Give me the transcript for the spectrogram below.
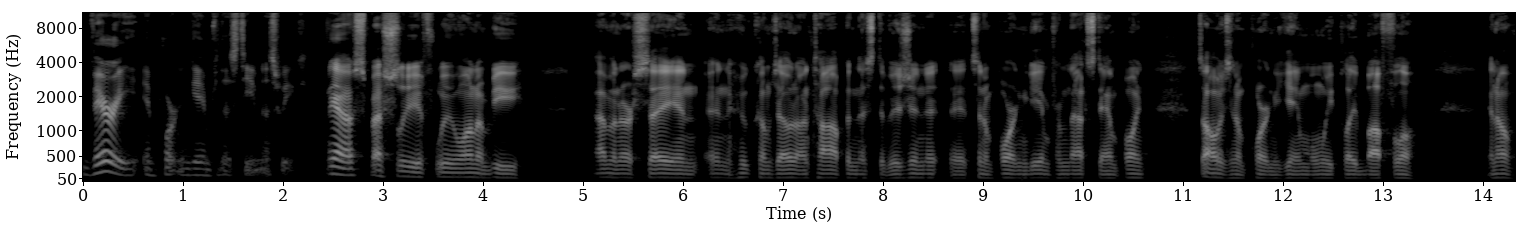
very important game for this team this week. Yeah, especially if we want to be having our say in, in who comes out on top in this division. It, it's an important game from that standpoint. It's always an important game when we play Buffalo. You know,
